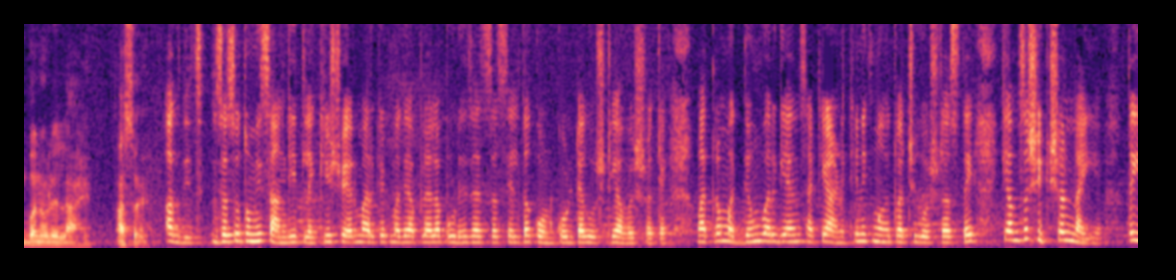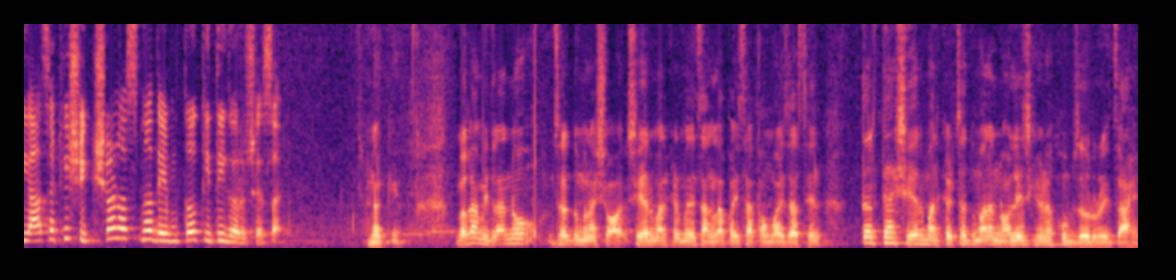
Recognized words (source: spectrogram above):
बनवलेला आहे. असं आहे. अगदीच. जसं तुम्ही सांगितलं की शेअर मार्केटमध्ये आपल्याला पुढे जायचं असेल तर कोणकोणत्या गोष्टी आवश्यक आहे? मात्र मध्यमवर्गीयांसाठी आणखीन एक महत्त्वाची गोष्ट असते की आमचं शिक्षण नाही आहे तर यासाठी शिक्षण असणं नेमकं किती गरजेचं आहे? नक्की. बघा मित्रांनो जर तुम्हाला शॉ शेअर मार्केटमध्ये चांगला पैसा कमवायचा असेल तर त्या शेअर मार्केटचं तुम्हाला नॉलेज घेणं खूप जरुरीचं आहे.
